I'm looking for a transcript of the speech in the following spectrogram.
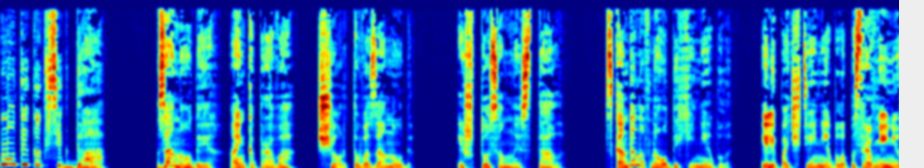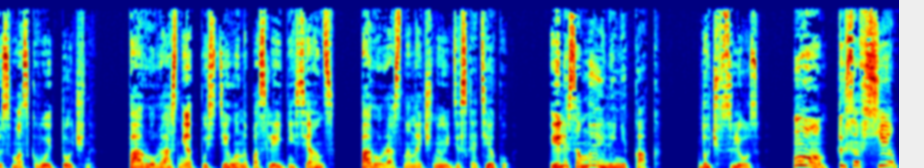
«Ну ты как всегда!» Зануда я, Анька права, чертова зануда. И что со мной стало? Скандалов на отдыхе не было. Или почти не было, по сравнению с Москвой точно. Пару раз не отпустила на последний сеанс, пару раз на ночную дискотеку. Или со мной, или никак. Дочь в слезы. «Мам, ты совсем?»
